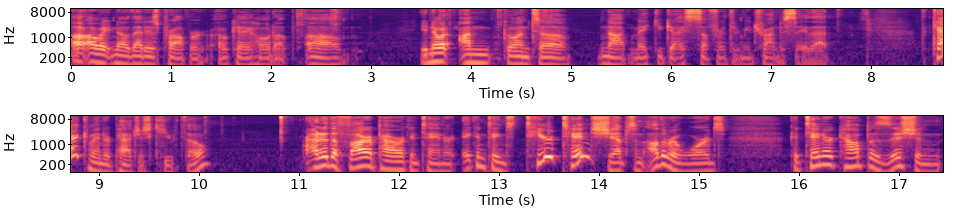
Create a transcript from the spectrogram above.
Uh, oh, wait. No, that is proper. Okay, hold up. Um, you know what? I'm going to not make you guys suffer through me trying to say that. The Cat Commander patch is cute, though. Out of the firepower container, it contains tier 10 ships and other rewards. Container composition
